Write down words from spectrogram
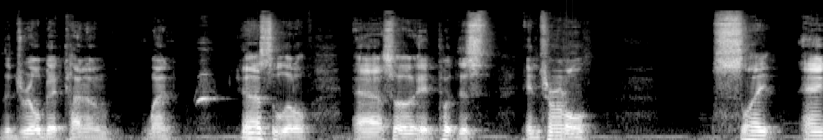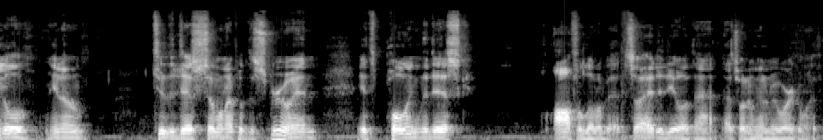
the drill bit kind of went just a little. Uh, so it put this internal slight angle, you know, to the disc. So when I put the screw in, it's pulling the disc off a little bit. So I had to deal with that. That's what I'm going to be working with.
